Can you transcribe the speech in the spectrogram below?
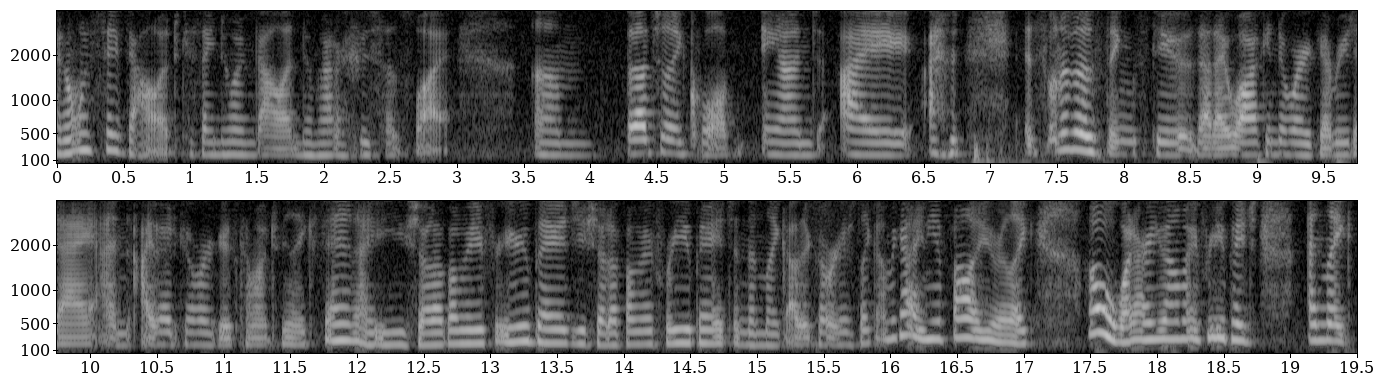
I don't want to say valid because I know I'm valid no matter who says what. Um, but that's really cool. And I, it's one of those things too that i walk into work every day and i've had coworkers come up to me like finn I, you showed up on my for you page you showed up on my for you page. And then like other coworkers like oh my god i need to follow you. Or like oh what are you on my for you page? And like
